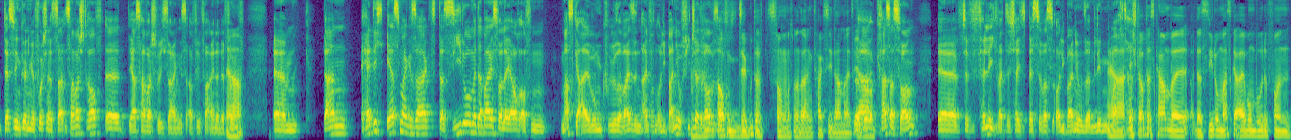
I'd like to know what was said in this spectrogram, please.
Deswegen könnte ich mir vorstellen, dass Sa- Savage drauf, äh, ja, Savage würde ich sagen, ist auf jeden Fall einer der Ja. fünf. Ähm, dann hätte ich erstmal gesagt, dass Sido mit dabei ist, weil er ja auch auf dem Maske-Album kurioserweise einfach ein Oli Bagno-Feature drauf ist. Mhm. Auch ein sehr guter Song, muss man sagen. Taxi damals. ja, Also, krasser Song. Äh, völlig, was- wahrscheinlich das Beste, was Oli Bagno in seinem Leben ja, gemacht hat. ich glaube, das kam, weil das Sido Maske Album wurde von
